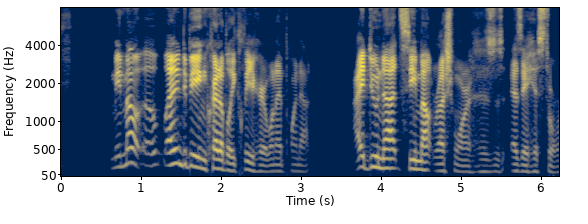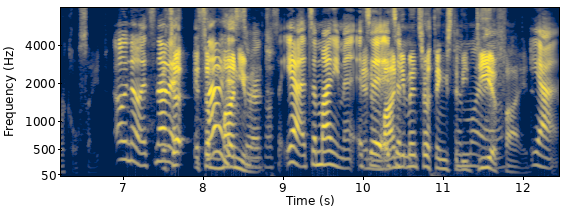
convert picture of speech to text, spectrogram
I mean, Mount, uh, I need to be incredibly clear here when I point out I do not see Mount Rushmore as, as a historical site. oh no, it's not It's a, a- it's a not monument. site. Yeah, it's a monument. It's and a monuments are things to be memorial. deified. Yeah.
